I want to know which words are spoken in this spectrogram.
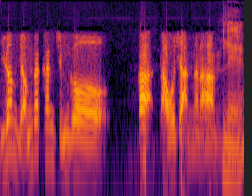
이런 명백한 증거가 나오지 않는 한 네,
